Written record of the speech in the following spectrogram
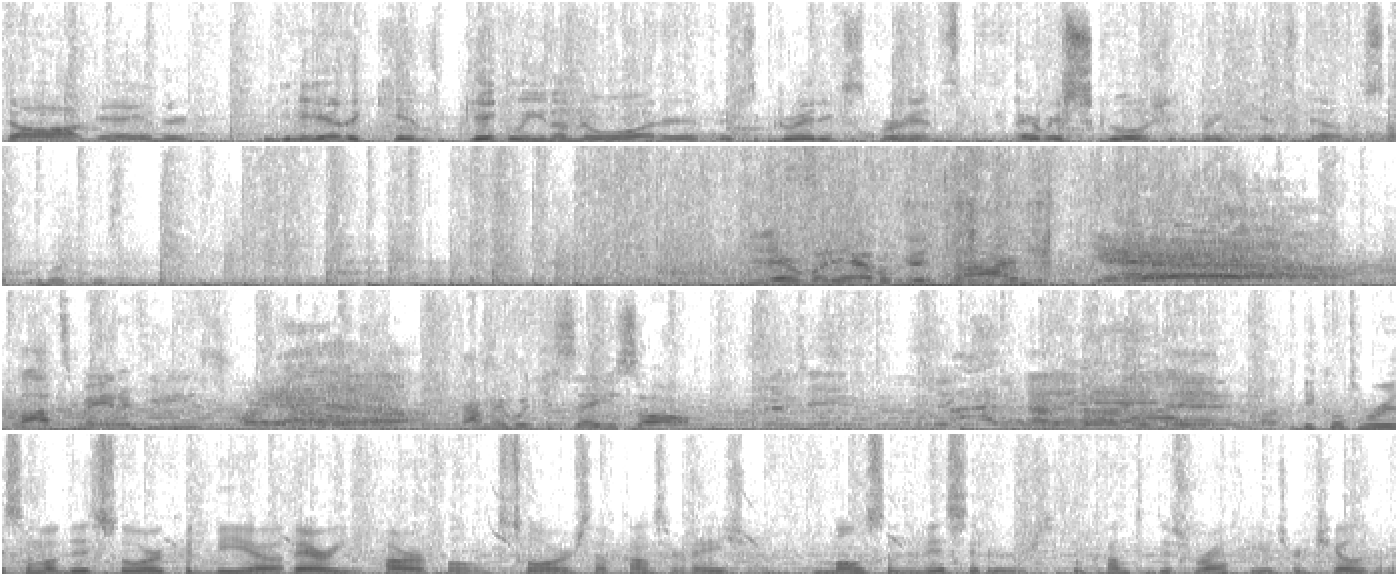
dog, eh? And they're, you can hear the kids giggling underwater. It's, it's a great experience. Every school should bring kids down to something like this. Did everybody have a good time? Yeah! Lots of manatees? Oh yeah. How many would you say you saw? Ecotourism of this sort could be a very powerful source of conservation. Most of the visitors who come to this refuge are children.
